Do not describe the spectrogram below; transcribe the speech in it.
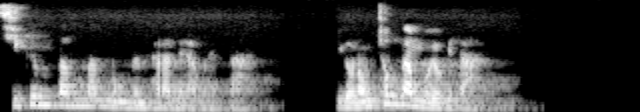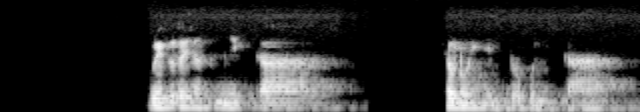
식은 밥만 먹는 사람이라고 했다. 이건 엄청난 모욕이다. 왜 그러셨습니까? 변호인이 물어보니까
